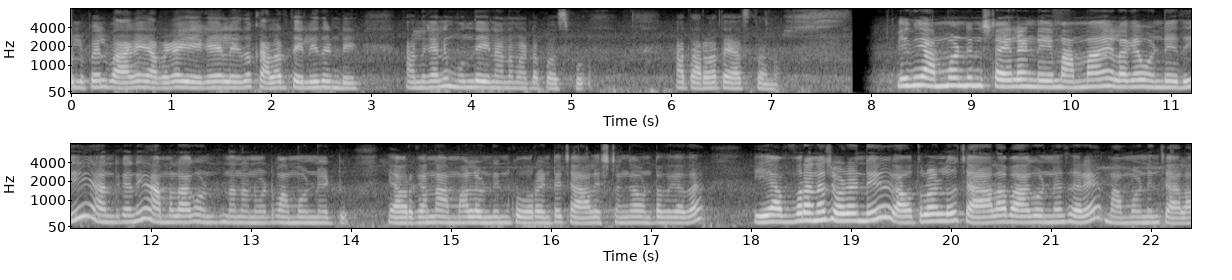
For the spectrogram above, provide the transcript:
ఉల్లిపాయలు బాగా ఎర్రగా వేగాయో లేదో కలర్ తెలియదండి అందుకని ముందు వేయను అన్నమాట పసుపు. ఆ తర్వాత వేస్తాను. ఇది అమ్మ వండిన స్టైల్ అండి. మా అమ్మ ఇలాగే వండేది. అందుకని అమ్మలాగా వండుతున్నాను అనమాట మా అమ్మ వండినట్టు. ఎవరికన్నా అమ్మాలు వండిన కూర అంటే చాలా ఇష్టంగా ఉంటుంది కదా. ఏ ఎవరైనా చూడండి అవతల వాళ్ళు చాలా బాగా వండినా సరే మా అమ్మ వండింది చాలా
